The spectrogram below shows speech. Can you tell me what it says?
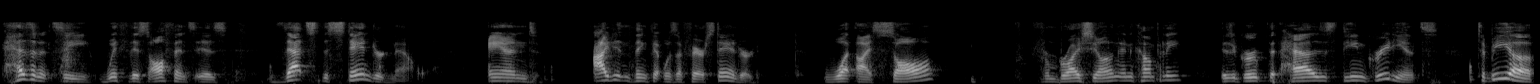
hesitancy with this offense is that's the standard now, and I didn't think that was a fair standard. What I saw from Bryce Young and company is a group that has the ingredients to be a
